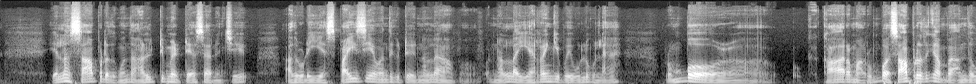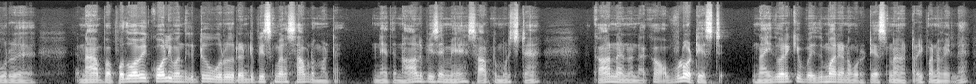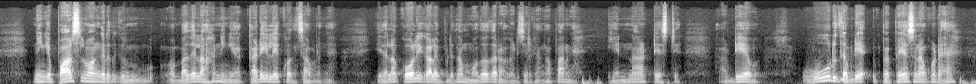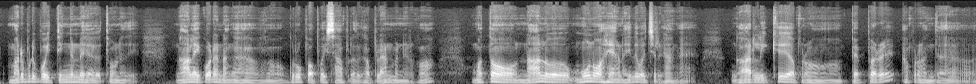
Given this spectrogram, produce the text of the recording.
எல்லாம் சாப்பிட்றதுக்கு வந்து அல்டிமேட் டேஸ்ட்டாக இருந்துச்சு. அதோடைய ஸ்பைஸியை வந்துக்கிட்டு நல்லா நல்லா இறங்கி போய் உள்ளுக்குள்ளே ரொம்ப காரமாக ரொம்ப சாப்பிட்றதுக்கு அப்போ அந்த ஒரு நான் இப்போ பொதுவாகவே கோழி வந்துக்கிட்டு ஒரு ரெண்டு பீஸுக்கு மேலே சாப்பிட மாட்டேன். நேற்று நாலு பீஸையுமே சாப்பிட்டு முடிச்சிட்டேன். காரணம் என்னென்னாக்கா அவ்வளோ டேஸ்ட்டு நான் இது வரைக்கும் இப்போ இது மாதிரியான ஒரு டேஸ்ட் நான் ட்ரை பண்ணவே இல்லை. நீங்கள் பார்சல் வாங்குறதுக்கு பதிலாக நீங்கள் கடையிலே கொஞ்சம் சாப்பிடுங்க. இதெல்லாம் கோழி காலை இப்படி தான் மொதல் தடவை கடிச்சிருக்காங்க. பாருங்கள் என்ன டேஸ்ட்டு அப்படியே ஊறுது அப்படியே இப்போ பேசினா கூட மறுபடியும் போய் திங்குன்னு தோணுது. நாளைக்கு கூட நாங்கள் குரூப்பாக போய் சாப்பிட்றதுக்காக பிளான் பண்ணியிருக்கோம் மொத்தம் நாலு மூணு வகையான இது வச்சுருக்காங்க. கார்லிக்கு அப்புறம் பெப்பரு அப்புறம் இந்த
